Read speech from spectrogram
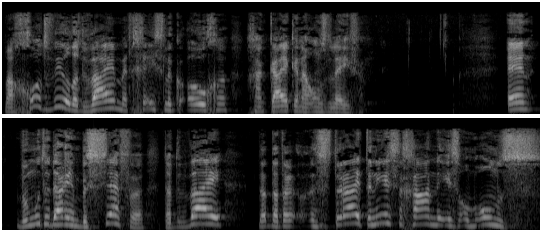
Maar God wil dat wij met geestelijke ogen gaan kijken naar ons leven. En we moeten daarin beseffen dat wij, dat, dat er een strijd ten eerste gaande is om ons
